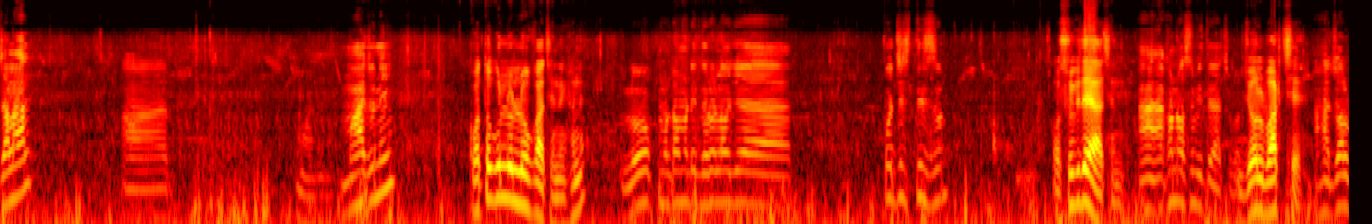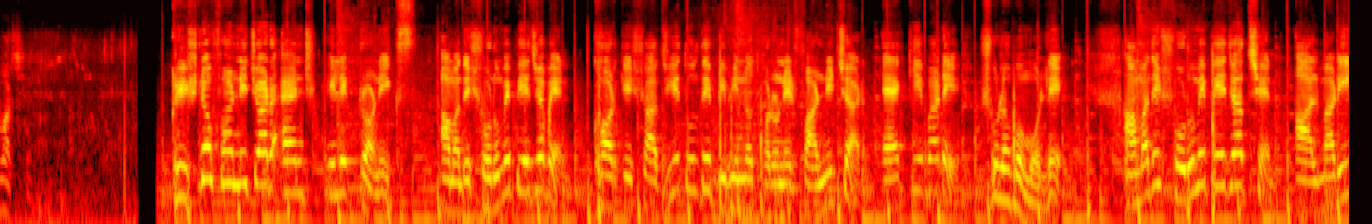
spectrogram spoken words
জালাল আর মহাজনী। কতগুলো লোক আছেন এখানে? লোক মোটামুটি ধরে নাও যে পঁচিশ তিরিশ জন। অসুবিধায় আছেন? হ্যাঁ এখন অসুবিধায় আছে জল বাড়ছে? হ্যাঁ জল বাড়ছে। Krishna furniture and electronics. আমাদের শোরুমে পেয়ে যাবেন ঘরকে সাজিয়ে তুলতে বিভিন্ন ধরনের ফার্নিচার একেবারে সুলভ মূল্যে। আমাদের শোরুমে পেয়ে যাচ্ছেন আলমারি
